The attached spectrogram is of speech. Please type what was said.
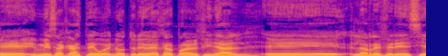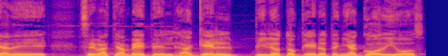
Eh, me sacaste, bueno, te lo voy a dejar para el final, eh, la referencia de Sebastian Vettel, aquel piloto que no tenía códigos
